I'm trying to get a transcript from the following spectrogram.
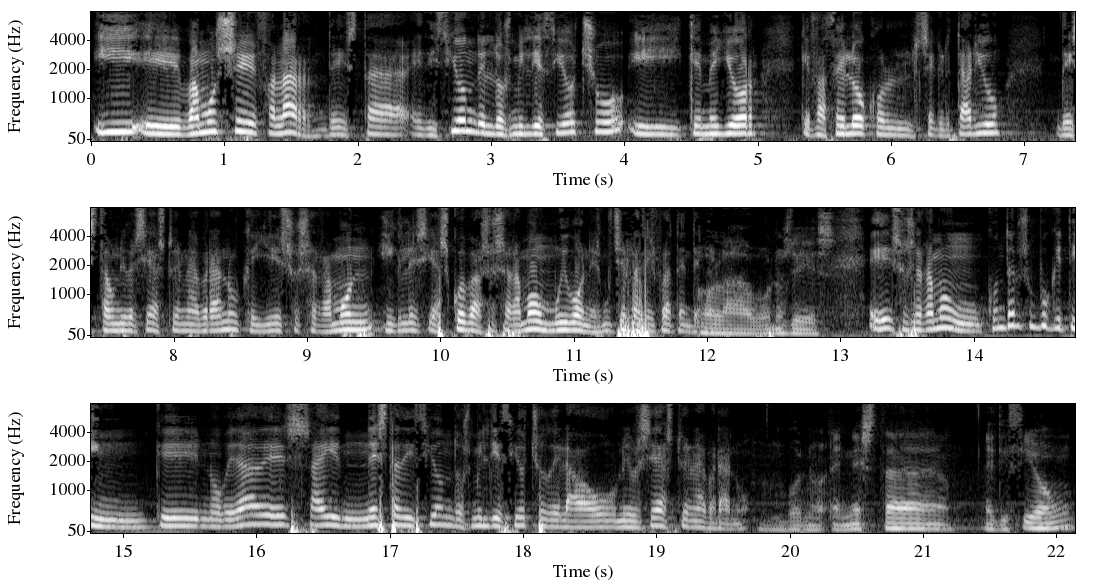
y eh, vamos a falar de esta edición del 2018 y qué mejor que facelo con el secretario de esta Universidad Asturiana de Verano, que es José Ramón Iglesias Cuevas. José Ramón, muy buenas, muchas gracias por atender. Hola, buenos días. Eh, José Ramón, contanos un poquitín qué novedades hay en esta edición 2018 de la Universidad Asturiana de Verano. Bueno, en esta edición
